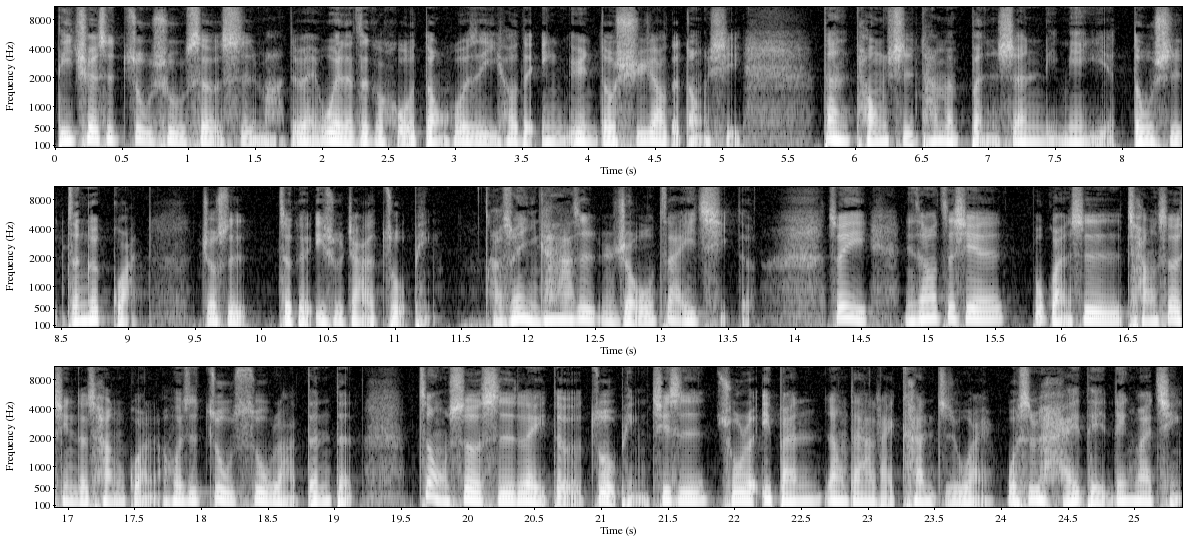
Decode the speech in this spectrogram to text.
的确是住宿设施嘛，对不对？为了这个活动或者是以后的营运都需要的东西，但同时他们本身里面也都是整个馆就是这个艺术家的作品啊，所以你看它是揉在一起的。所以你知道这些不管是常设型的场馆啦，或者是住宿啦等等这种设施类的作品，其实除了一般让大家来看之外，我是不是还得另外请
